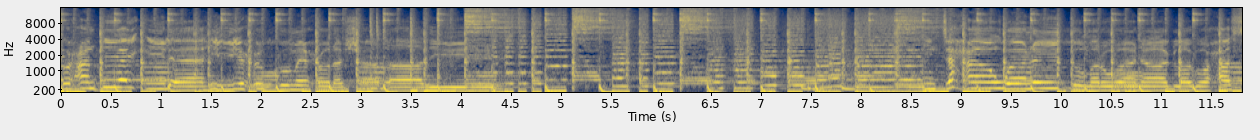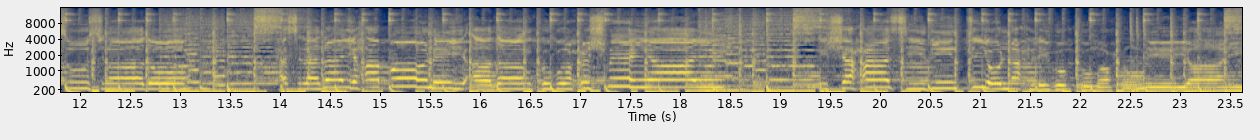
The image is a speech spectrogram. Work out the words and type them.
kuxantiyay ilaahii xukumay xulashadaadii imtixaan waanay dumar wanaag lagu xasuusnaado. Xasladay habboonay adaan kugu xushmeeyay ishaxaasidiintiyo naxligu kuma xumeeyaani.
